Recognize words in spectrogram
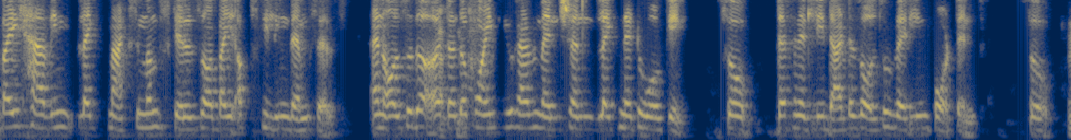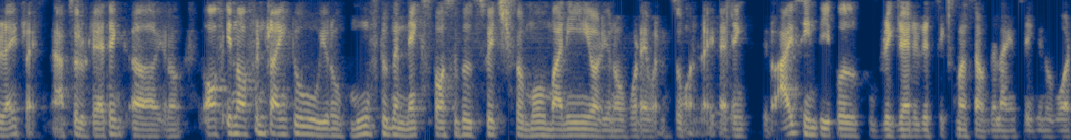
by having like maximum skills or by upskilling themselves. And also the Absolutely. another point you have mentioned like networking. So definitely that is also very important. So right right. Absolutely. I think uh, you know of in often trying to you know move to the next possible switch for more money or you know whatever and so on right? I think you know i've seen people who've regretted it six months down the line saying you know what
